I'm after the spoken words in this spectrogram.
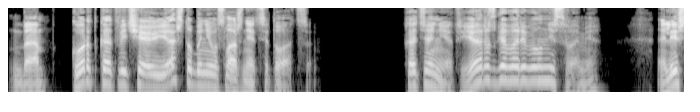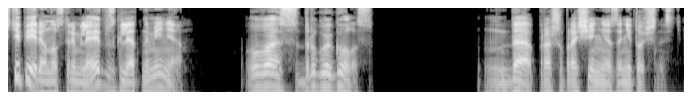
«Да», — коротко отвечаю я, чтобы не усложнять ситуацию. «Хотя нет, я разговаривал не с вами. Лишь теперь он устремляет взгляд на меня. У вас другой голос. Да, прошу прощения за неточность.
